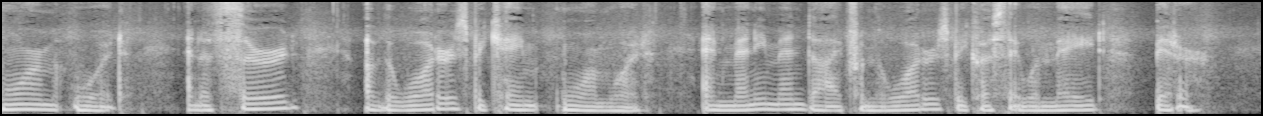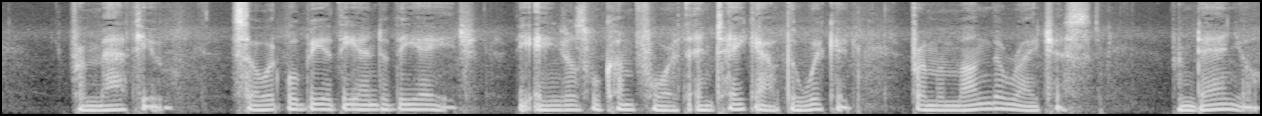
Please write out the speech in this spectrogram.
Wormwood, and a third of the waters became wormwood and many men died from the waters because they were made bitter. From Matthew, so it will be at the end of the age. The angels will come forth and take out the wicked from among the righteous. From Daniel,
